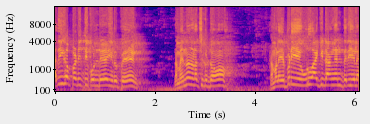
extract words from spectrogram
அதிகப்படுத்தி கொண்டே இருப்பேன். நம்ம என்ன நினச்சிக்கிட்டோம்? நம்மளை எப்படி உருவாக்கிட்டாங்கன்னு தெரியல.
